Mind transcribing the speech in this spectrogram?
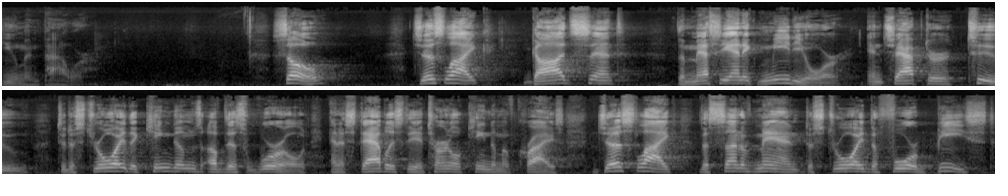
human power. So, just like God sent the messianic meteor in chapter 2 to destroy the kingdoms of this world and establish the eternal kingdom of Christ, just like the Son of Man destroyed the four beasts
